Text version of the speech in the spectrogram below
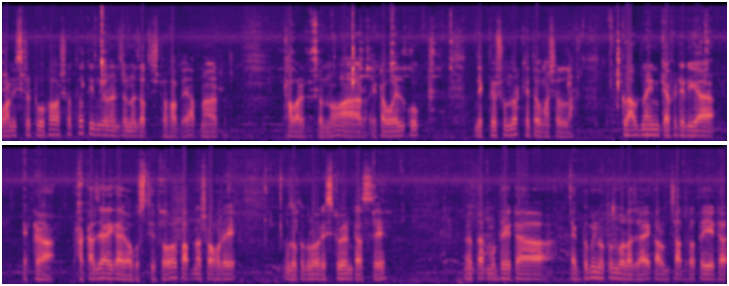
ওয়ান ইস টু টু হওয়া সত্ত্বেও তিনজনের জন্য যথেষ্ট হবে আপনার খাবারের জন্য। আর এটা ওয়েল কুকড দেখতেও সুন্দর, খেতেও মাসাল্লাহ ক্লাউড নাইন ক্যাফেটেরিয়া একটা ফাঁকা জায়গায় অবস্থিত। পাবনা শহরে যতগুলো রেস্টুরেন্ট আছে তার মধ্যে এটা একদমই নতুন বলা যায়, কারণ চাঁদরাতেই এটা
